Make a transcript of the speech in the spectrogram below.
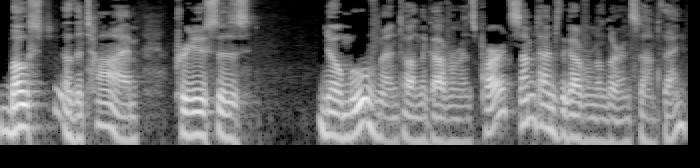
most of the time, produces no movement on the government's part. Sometimes the government learns something.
